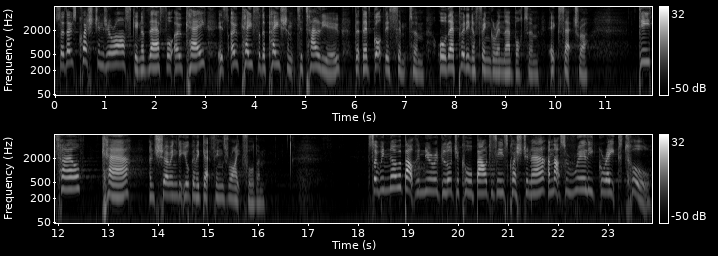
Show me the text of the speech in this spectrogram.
So those questions you're asking are therefore okay. It's okay for the patient to tell you that they've got this symptom or they're putting a finger in their bottom, etc. Detail, care, and showing that you're going to get things right for them. So we know about the neurological bowel disease questionnaire, and that's a really great tool.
